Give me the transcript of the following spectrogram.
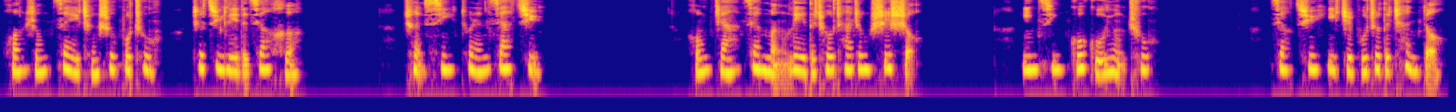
黄蓉再也承受不住这剧烈的交合，喘息突然加剧，红札在猛烈的抽插中失手，阴茎汩汩涌出。娇躯抑制不住的颤抖，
